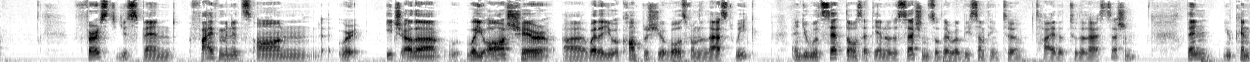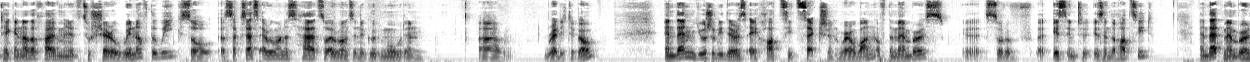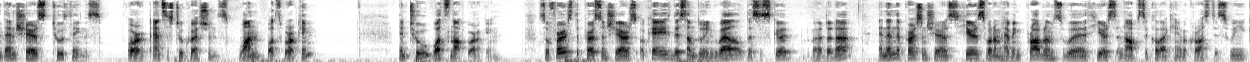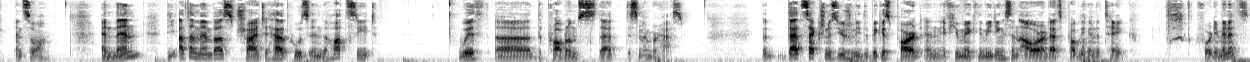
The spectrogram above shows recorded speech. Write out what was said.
First, you spend 5 minutes on where each other, where you all share uh, whether you accomplish your goals from the last week, and you will set those at the end of the session, so there will be something to tie that to the last session. Then you can take another five minutes to share a win of the week, so a success everyone has had, so everyone's in a good mood and uh, ready to go. And then usually there's a hot seat section where one of the members uh, sort of uh, is into is in the hot seat, and that member then shares two things or answers two questions. One, what's working? And two, what's not working? So first the person shares, okay, this I'm doing well, this is good, da da da. And then the person shares, here's what I'm having problems with, here's an obstacle I came across this week, and so on. And then the other members try to help who's in the hot seat with uh, the problems that this member has. Uh, that section is usually the biggest part, and if you make the meetings an hour, that's probably going to take 40 minutes.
